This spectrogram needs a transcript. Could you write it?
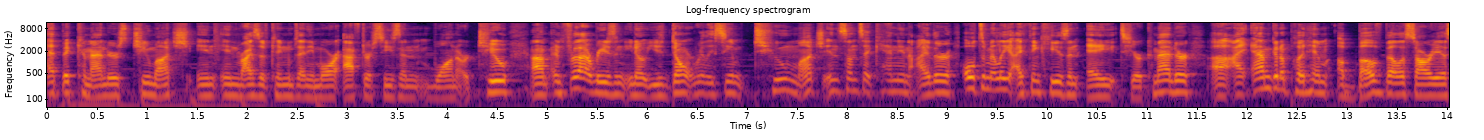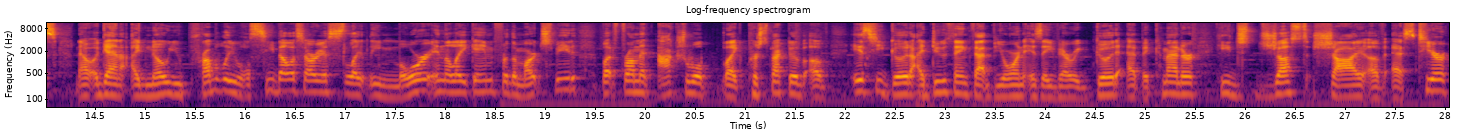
epic commanders too much in in rise of kingdoms anymore after season one or two. Um, and for that reason you know you don't really see him too much in sunset canyon either. Ultimately i think he's an a tier commander. Uh, i am going to put him above belisarius. Now again i know you probably will see belisarius slightly more in the late game for the march speed but from an actual like perspective of is he good? I do think that Bjorn is a very good epic commander. He's just shy of S tier.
